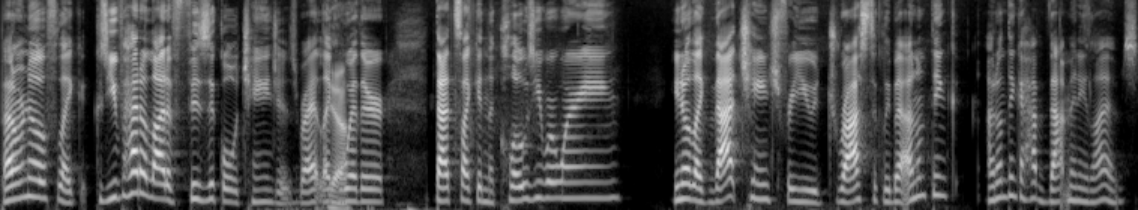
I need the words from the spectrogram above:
But I don't know if like cuz you've had a lot of physical changes, right? Like Yeah. whether that's like in the clothes you were wearing. You know, like that changed for you drastically, but I don't think I don't think I have that many lives.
